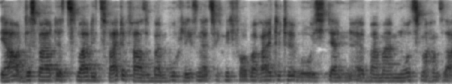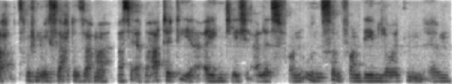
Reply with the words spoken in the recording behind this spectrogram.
Ja, und das war, das war die zweite Phase beim Buchlesen, als ich mich vorbereitete, wo ich dann äh, bei meinem Notesmachen sag, zwischendurch sagte, sag mal, was erwartet ihr eigentlich alles von uns und von den Leuten? Ähm,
